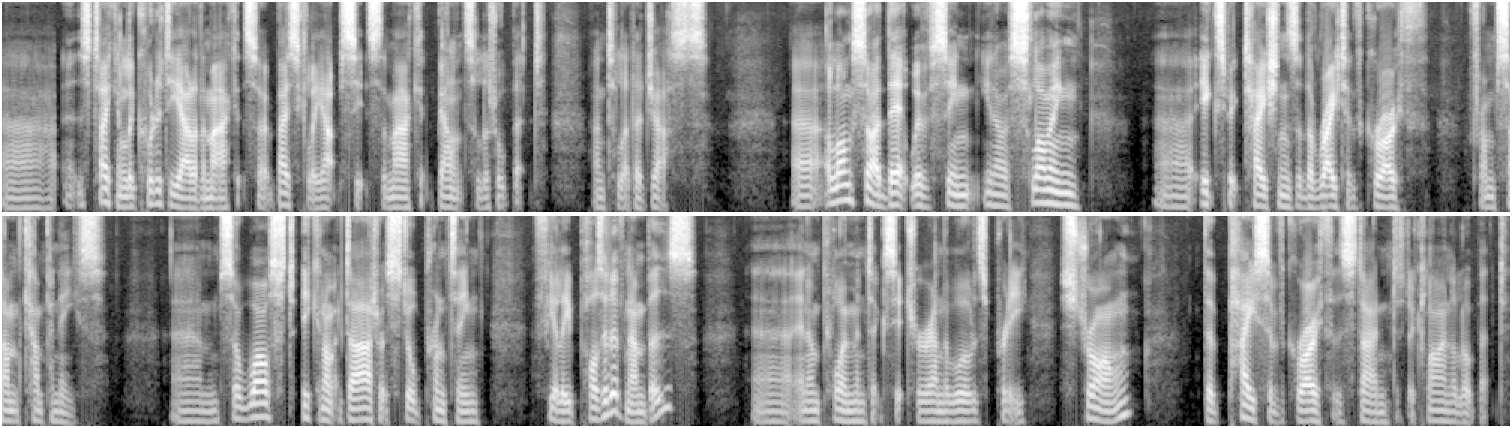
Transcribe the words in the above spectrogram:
uh, is taking liquidity out of the market, so it basically upsets the market balance a little bit until it adjusts. Uh, alongside that, we've seen you know a slowing uh, expectations of the rate of growth from some companies. Um, so whilst economic data is still printing fairly positive numbers, uh, and employment etc. around the world is pretty strong, the pace of growth is starting to decline a little bit.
